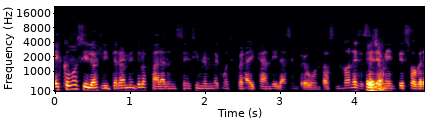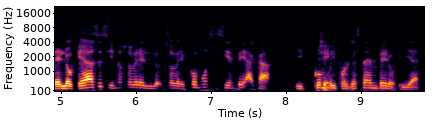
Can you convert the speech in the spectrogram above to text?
es como si los literalmente los pararan simplemente como si fuera iCandy y le hacen preguntas, no necesariamente sobre lo que hace, sino sobre, sobre cómo se siente acá y, cómo, y por qué está en Perú y ya.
